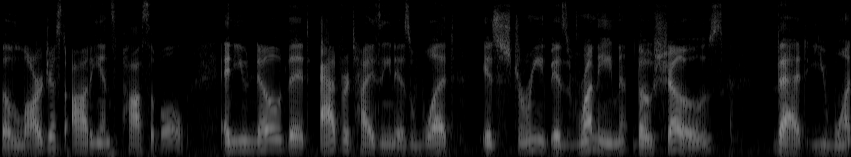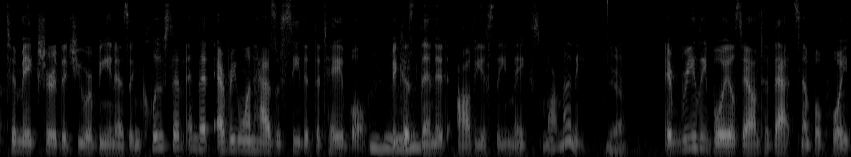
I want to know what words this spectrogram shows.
the largest audience possible, and you know that advertising is what is stream is running those shows that you want to make sure that you are being as inclusive and that everyone has a seat at the table because then it obviously makes more money. Yeah. It really boils down to that simple point.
